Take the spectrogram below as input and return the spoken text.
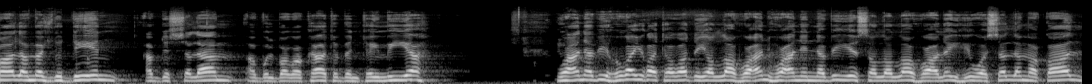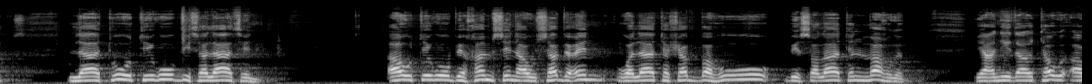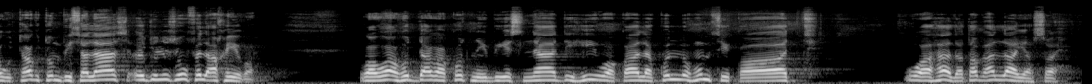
قال مجد الدين عبد السلام أبو البركات بن تيمية وعن أبي هريرة رضي الله عنه عن النبي صلى الله عليه وسلم قال لا توتروا بثلاث أوتروا بخمس أو سبع ولا تشبهوا بصلاة المغرب. يعني إذا أوترتم بثلاث اجلسوا في الأخيرة. رواه الدار قطني بإسناده وقال كلهم ثقات. وهذا طبعا لا يصح.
